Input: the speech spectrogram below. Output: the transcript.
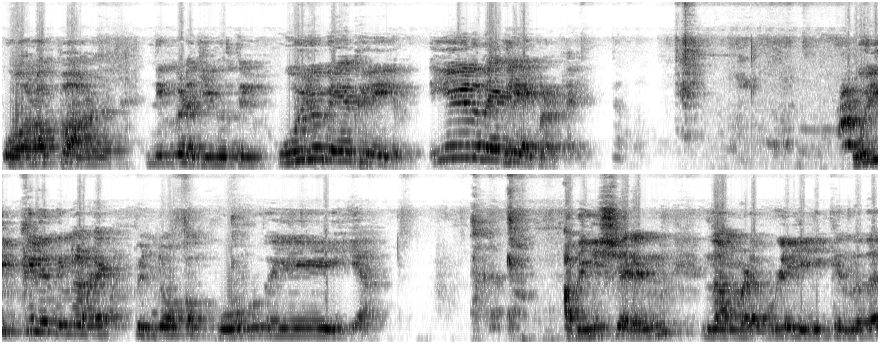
ഉറപ്പാണ് നിങ്ങളുടെ ജീവിതത്തിൽ ഒരു മേഖലയിലും ഏത് മേഖലയായിക്കൊള്ളട്ടെ? ഒരിക്കലും നിങ്ങൾ അവിടെ പിന്നോക്കം പോവുകയേയില്ല. അപ്പൊ ഈശ്വരൻ നമ്മുടെ ഉള്ളിൽ ഇരിക്കുന്നത്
